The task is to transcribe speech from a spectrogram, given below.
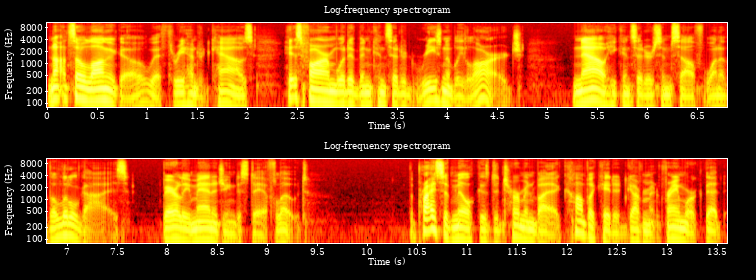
Not so long ago, with 300 cows, his farm would have been considered reasonably large. Now he considers himself one of the little guys, barely managing to stay afloat. The price of milk is determined by a complicated government framework that,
